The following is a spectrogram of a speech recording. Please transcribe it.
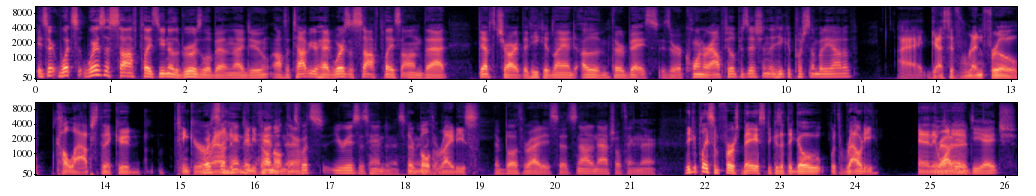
is there what's where's a soft place? You know the Brewers a little better than I do. Off the top of your head, where's a soft place on that depth chart that he could land other than third base? Is there a corner outfield position that he could push somebody out of? I guess if Renfroe collapsed, they could tinker What's around and maybe throw him out there. What's Urias' handedness? They're both righties. They're both righties, so it's not a natural thing there. He could play some first base because if they go with Rowdy and they want to DH,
